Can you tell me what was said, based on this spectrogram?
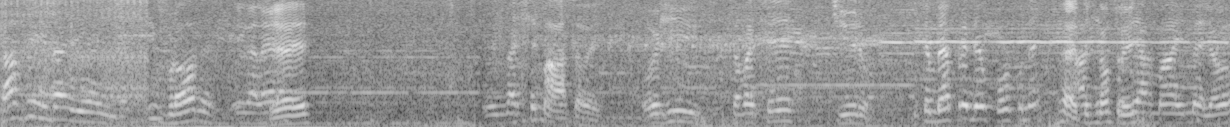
Tá vindo aí ainda. E o brother, E aí? hoje vai ser massa, velho. Hoje só vai ser tiro. E também aprender um pouco, né? É, a tem que gente dar um poder treino. armar aí melhor.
